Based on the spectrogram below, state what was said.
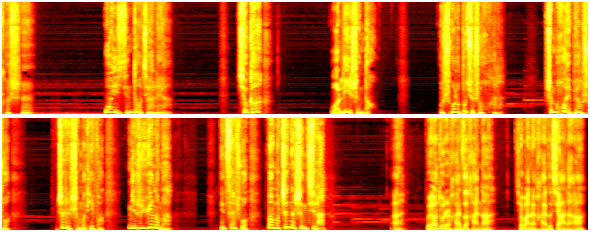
可是我已经到家了呀，小刚！我厉声道：“我说了不许说话了，什么话也不要说。”这是什么地方？你是晕了吗？你再说，妈妈真的生气了。哎，不要对着孩子喊呐，就把那孩子吓的啊！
